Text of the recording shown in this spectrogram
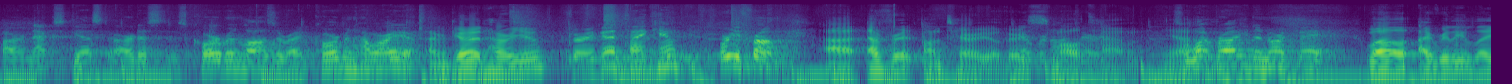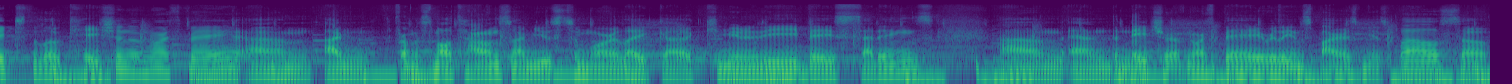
Our next guest artist is Corbin Lazarite. Corbin, how are you? I'm good. How are you? Very good, thank you. Where are you from? Uh, Everett, Ontario, very Everett, small Ontario. town. Yeah. So what brought you to North Bay? Well, I really liked the location of North Bay. Um, I'm from a small town, so I'm used to more like uh, community-based settings, um, and the nature of North Bay really inspires me as well. So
